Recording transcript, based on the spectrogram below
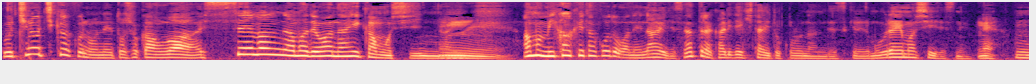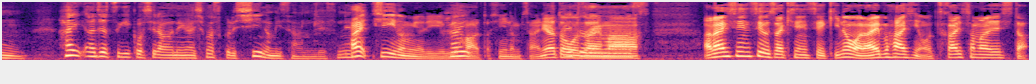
うちの近くのね図書館はエッセイ漫画まではないかもしんない、うん。あんま見かけたことがねないです。だったら借りていきたいところなんですけれども羨ましいですね。ね。うん。はい。あじゃあ次こちらお願いします。これ C のみさんですね。はい、C のみより指ハート、C のみさんありがとうございま。ます。新井先生、うさき先生、昨日はライブ配信お疲れ様でした。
